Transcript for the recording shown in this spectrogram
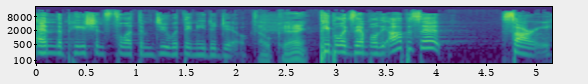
and the patience to let them do what they need to do. Okay. People example the opposite. Sorry.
